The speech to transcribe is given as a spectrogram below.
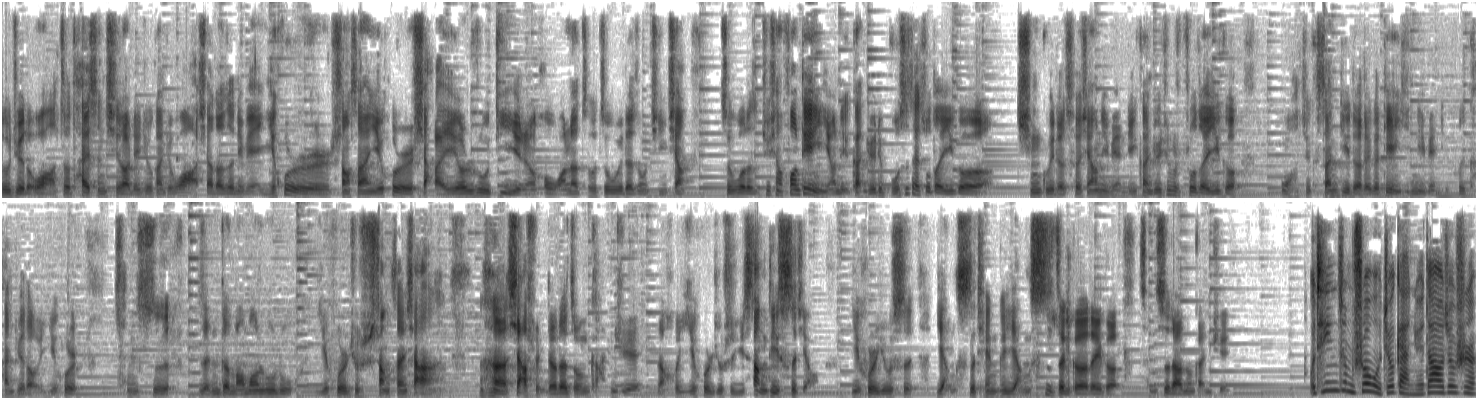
都觉得哇，这太神奇了！你就感觉哇，下到这里面一会儿上山，一会儿下来，一会儿入地，然后完了之后周围的这种景象，周围的就像放电影一样，你感觉你不是在坐在一个轻轨的车厢里面，你感觉就是坐在一个哇这个三 D 的那个电影里面，你会感觉到一会儿城市人的忙忙碌碌，一会儿就是上山下下水的那种感觉，然后一会儿就是以上帝视角，一会儿又是仰视天仰视整个那个城市的那种感觉。我听你这么说，我就感觉到就是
